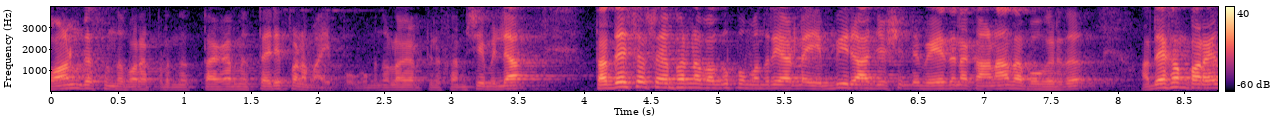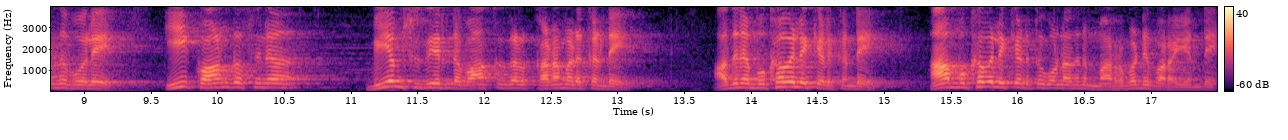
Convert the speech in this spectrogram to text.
കോൺഗ്രസ് എന്ന് പറയപ്പെടുന്ന തകർന്ന് തരിപ്പണമായി പോകും എന്നുള്ള കാര്യത്തിൽ സംശയമില്ല. തദ്ദേശ സ്വയംഭരണ വകുപ്പ് മന്ത്രിയായിട്ടുള്ള എം ബി രാജേഷിന്റെ വേദന കാണാതെ പോകരുത്. അദ്ദേഹം പറയുന്നത് പോലെ ഈ കോൺഗ്രസ്സിന് ബി എം സുധീറിന്റെ വാക്കുകൾ കടമെടുക്കണ്ടേ അതിനെ മുഖവിലക്കെടുക്കണ്ടേ ആ മുഖവിലക്കെടുത്തുകൊണ്ട് അതിന് മറുപടി പറയണ്ടേ?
